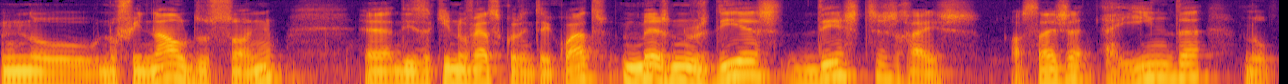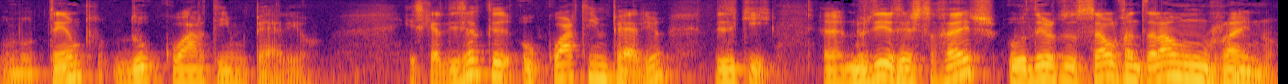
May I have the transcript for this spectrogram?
no, no final do sonho Uh, diz aqui no verso 44, mas nos dias destes reis, ou seja, ainda no, no tempo do Quarto Império. Isso quer dizer que o quarto império, diz aqui, eh, nos dias destes reis, o Deus do céu levantará um reino.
